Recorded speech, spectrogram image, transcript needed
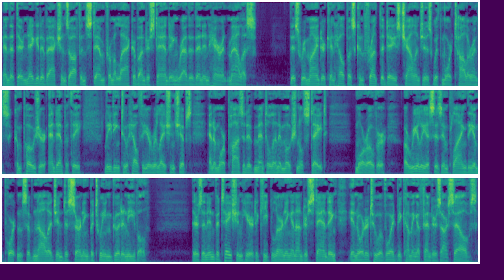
and that their negative actions often stem from a lack of understanding rather than inherent malice. This reminder can help us confront the day's challenges with more tolerance, composure, and empathy, leading to healthier relationships and a more positive mental and emotional state. Moreover, Aurelius is implying the importance of knowledge in discerning between good and evil. There's an invitation here to keep learning and understanding in order to avoid becoming offenders ourselves.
